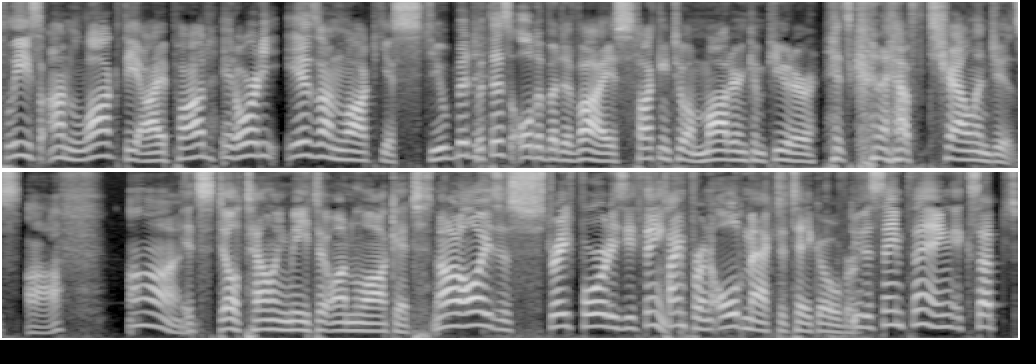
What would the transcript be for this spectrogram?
Please unlock the iPod. It already is unlocked, you stupid. With this old of a device, talking to a modern computer, it's gonna have challenges. Off on. It's still telling me to unlock it. Not always as straightforward as you think. Time for an old Mac to take over. Do the same thing, except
